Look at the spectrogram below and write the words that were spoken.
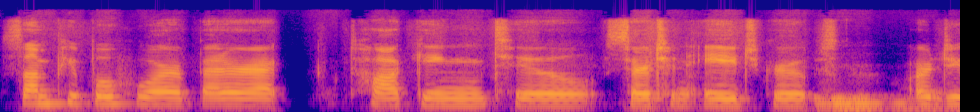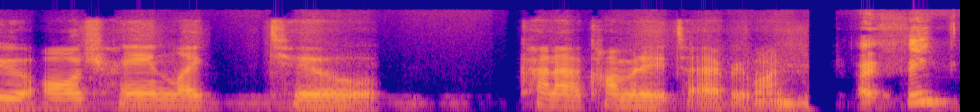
some people who are better at talking to certain age groups, or do you all train like to kind of accommodate to everyone? I think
